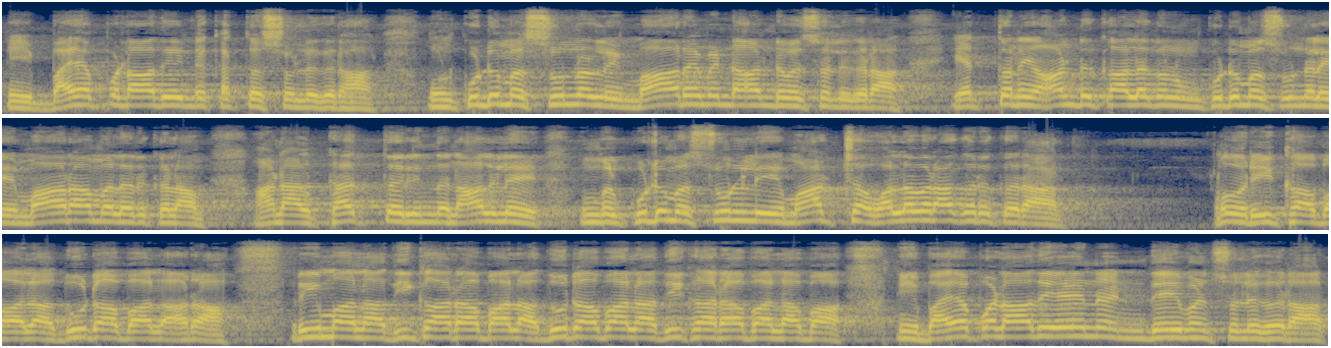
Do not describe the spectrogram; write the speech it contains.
நீ பயப்படாதே என்று கத்த சொல்லுகிறார். உன் குடும்ப சூழ்நிலை மாறும் என்று ஆண்டவர் சொல்லுகிறார். எத்தனை ஆண்டு காலங்கள் உங்கள் குடும்ப சூழ்நிலை மாறாமல் இருக்கலாம். ஆனால் கத்தர் இந்த நாளிலே உங்கள் குடும்ப சூழ்நிலையை மாற்ற வல்லவராக இருக்கிறார். ஓ ரீகாபாலா தூடாபாலாரா ரீமாலா அதிகாராபாலா தூடாபாலா அதிகாராபாலாபா நீ பயப்படாதேன்னு என் தேவன் சொல்லுகிறார்.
